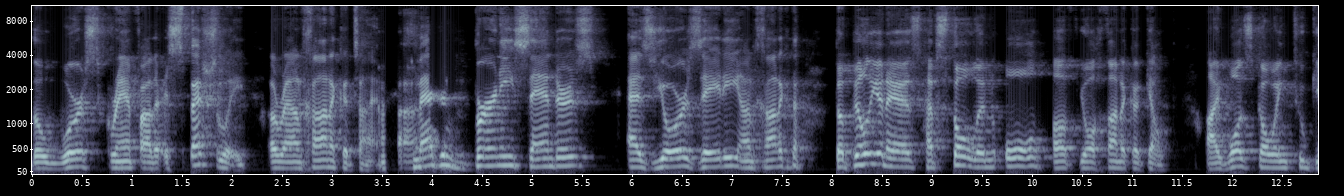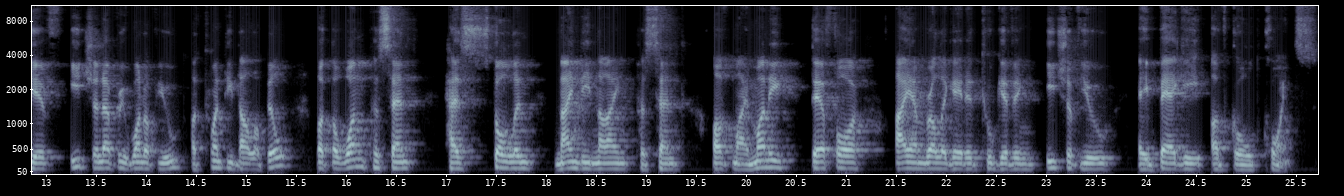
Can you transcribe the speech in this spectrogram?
the worst grandfather, especially around Hanukkah time. Uh, Imagine Bernie Sanders as your Zadie on Hanukkah. time. The billionaires have stolen all of your Hanukkah geld. I was going to give each and every one of you a $20 bill, but the 1% has stolen 99% of my money. Therefore, I am relegated to giving each of you a baggie of gold coins.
